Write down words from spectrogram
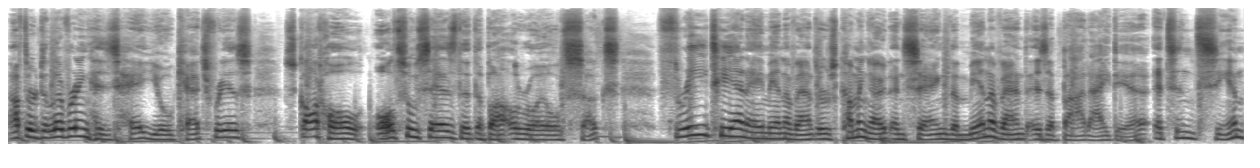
After delivering his Hey Yo catchphrase, Scott Hall also says that the Battle Royal sucks three TNA main eventers coming out and saying the main event is a bad idea. It's insane.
